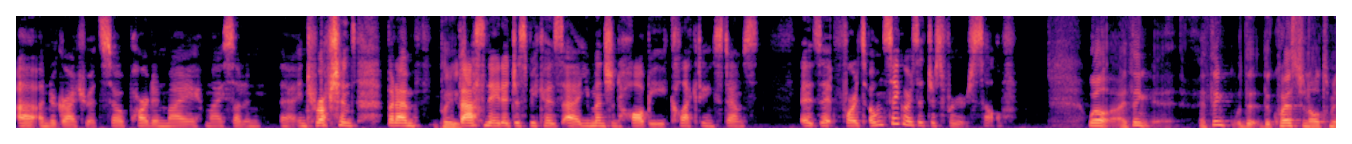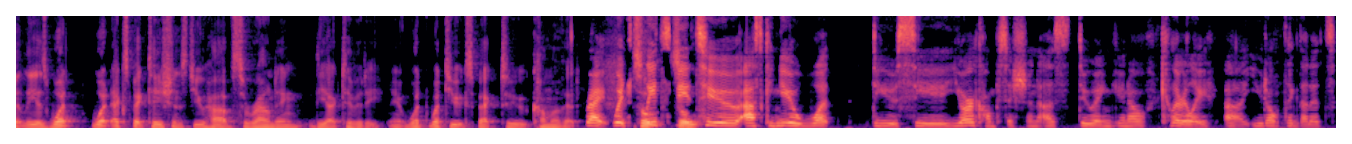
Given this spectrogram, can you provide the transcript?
uh, undergraduate. So pardon my my sudden uh, interruptions, but I'm Please. fascinated just because uh, you mentioned hobby collecting stamps. Is it for its own sake or is it just for yourself? Well, I think I think the, the question ultimately is what what expectations do you have surrounding the activity? What what do you expect to come of it? Right, which so, leads so, me to asking you what do you see your composition as doing? You know, clearly, uh, you don't think that it's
